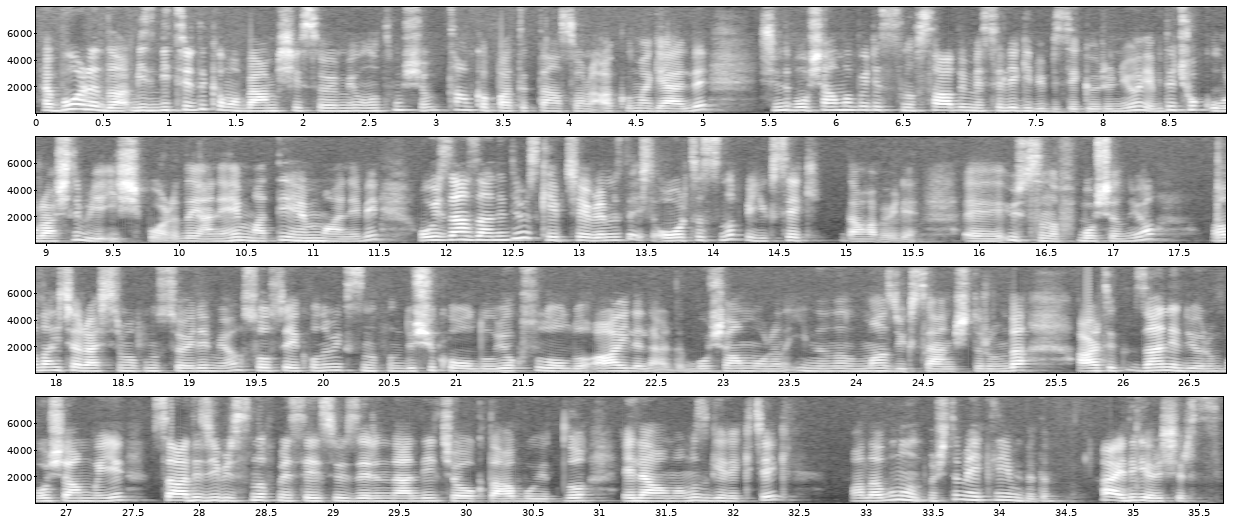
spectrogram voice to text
Ha, bu arada biz bitirdik ama ben bir şey söylemeyi unutmuşum. Tam kapattıktan sonra aklıma geldi. Şimdi boşanma böyle sınıfsal bir mesele gibi bize görünüyor ya bir de çok uğraşlı bir iş bu arada. Yani hem maddi hem manevi. O yüzden zannediyoruz ki hep çevremizde işte orta sınıf ve yüksek daha böyle e, üst sınıf boşanıyor. Vallahi hiç araştırma bunu söylemiyor. Sosyoekonomik sınıfın düşük olduğu, yoksul olduğu ailelerde boşanma oranı inanılmaz yükselmiş durumda. Artık zannediyorum boşanmayı sadece bir sınıf meselesi üzerinden değil çok daha boyutlu ele almamız gerekecek. Vallahi bunu unutmuştum ekleyeyim dedim. Haydi görüşürüz.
